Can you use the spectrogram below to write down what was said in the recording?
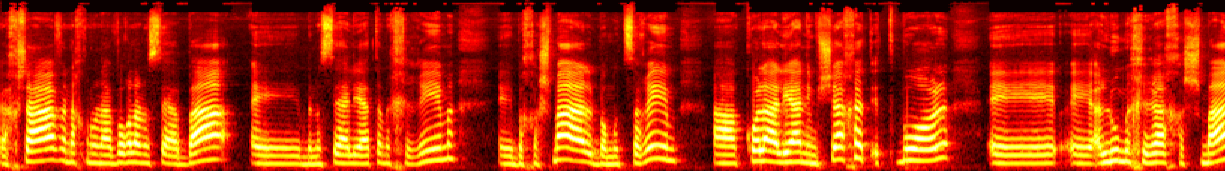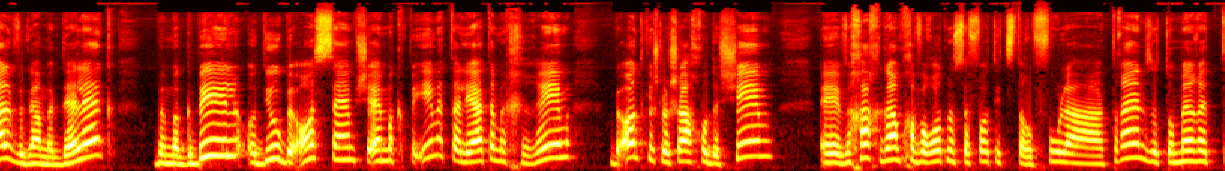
ועכשיו אנחנו נעבור לנושא הבא, אה, בנושא עליית המחירים אה, בחשמל, במוצרים. כל העלייה נמשכת. אתמול אה, עלו מחירי החשמל וגם הדלק. במקביל, הודיעו באוסם שהם מקפיאים את עליית המחירים בעוד כשלושה חודשים, וכך גם חברות נוספות הצטרפו לטרנד. זאת אומרת,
